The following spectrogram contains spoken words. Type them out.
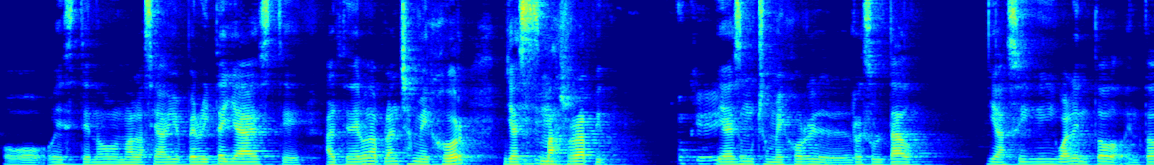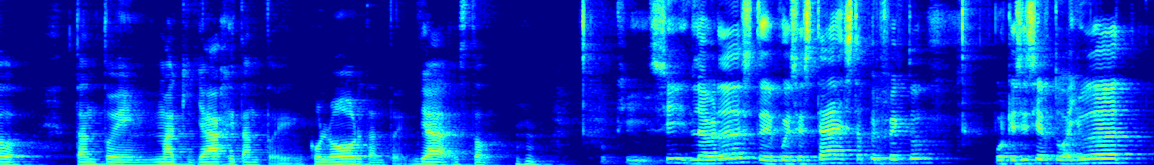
O este, no, no lo hacía bien. Pero ahorita ya este, al tener una plancha mejor, ya es más rápido. Ya es mucho mejor el resultado. Y así, igual en todo, en todo. Tanto en maquillaje, tanto en color, tanto en... Ya es todo. Sí, la verdad, este, pues está, está perfecto, porque sí es cierto, ayuda,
